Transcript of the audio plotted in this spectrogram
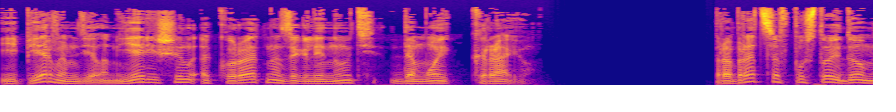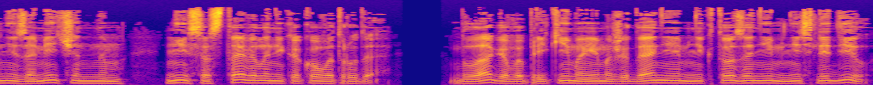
И первым делом я решил аккуратно заглянуть домой к краю. Пробраться в пустой дом незамеченным не составило никакого труда. Благо, вопреки моим ожиданиям, никто за ним не следил.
